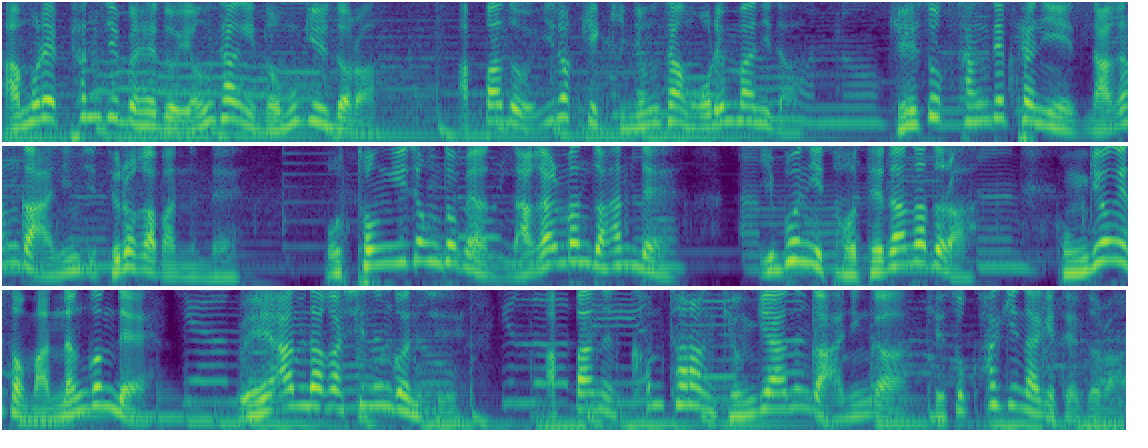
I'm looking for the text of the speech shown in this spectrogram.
아무리 편집을 해도 영상이 너무 길더라. 아빠도 이렇게 긴 영상 오랜만이다. 계속 상대편이 나간 거 아닌지 들어가 봤는데 보통 이 정도면 나갈 만도 한데 이분이 더 대단하더라. 공경에서 만난 건데 왜 안 나가시는 건지 아빠는 컴퓨터랑 경기하는 거 아닌가 계속 확인하게 되더라.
